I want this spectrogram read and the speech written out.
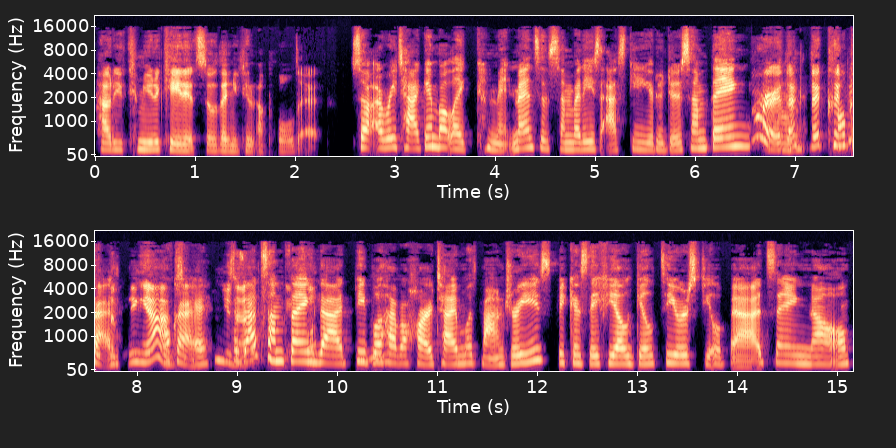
how do you communicate it so then you can uphold it? So are we talking about like commitments if somebody's asking you to do something? Sure, um, that, that could okay. be something. Yeah. Okay. So, that that's something people. that people mm-hmm. have a hard time with boundaries because they feel guilty or feel bad saying no.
